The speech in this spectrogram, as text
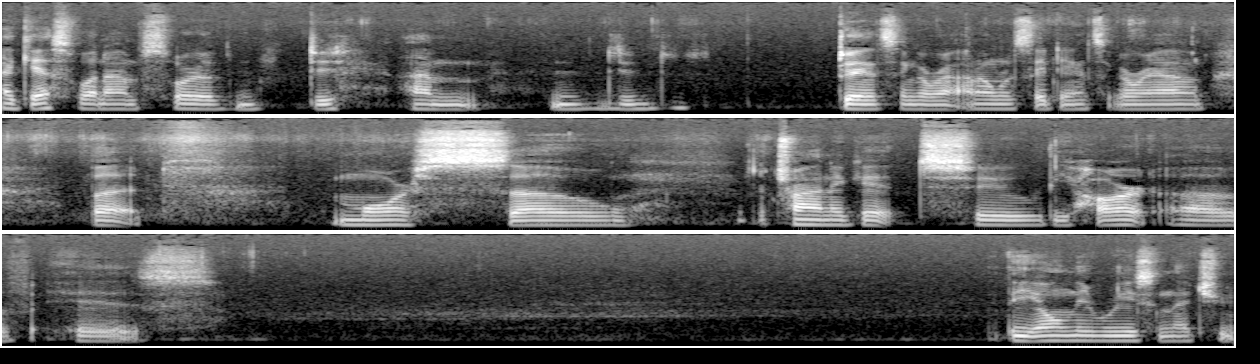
I guess what I'm sort of I'm dancing around. I don't want to say dancing around, but more so trying to get to the heart of is the only reason that you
